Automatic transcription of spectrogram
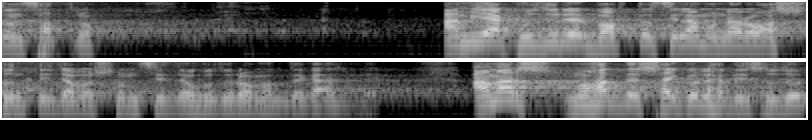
জন ছাত্র। আমি এক হুজুরের ভক্ত ছিলাম, ওনার ওয়াজ শুনতে যাব। শুনছি যে হুজুর অমুক জায়গায় আসবে। আমার মহাদ্দের সাইকুল হাদিস হুজুর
